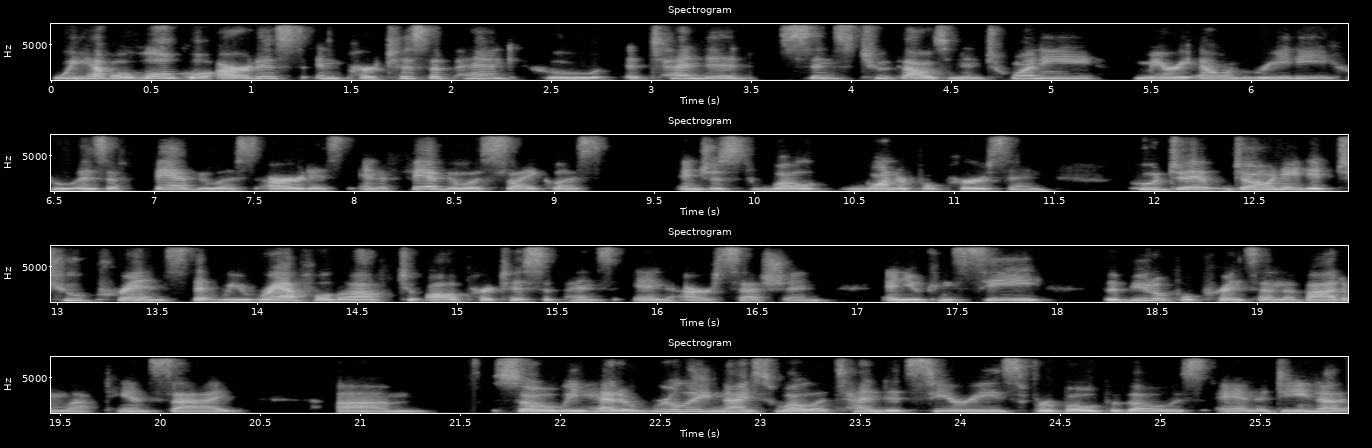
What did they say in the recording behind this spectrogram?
We have a local artist and participant who attended since 2020, Mary Ellen Reedy, who is a fabulous artist and a fabulous cyclist and just well wonderful person who do- donated two prints that we raffled off to all participants in our session. And you can see the beautiful prints on the bottom left hand side. Um, so we had a really nice well attended series for both of those and adina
